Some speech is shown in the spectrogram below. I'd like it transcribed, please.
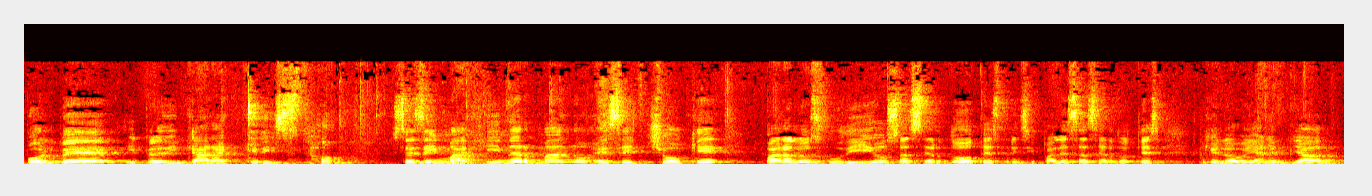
volver y predicar a Cristo. ¿Usted se imagina, hermano, ese choque para los judíos, sacerdotes, principales sacerdotes que lo habían enviado?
